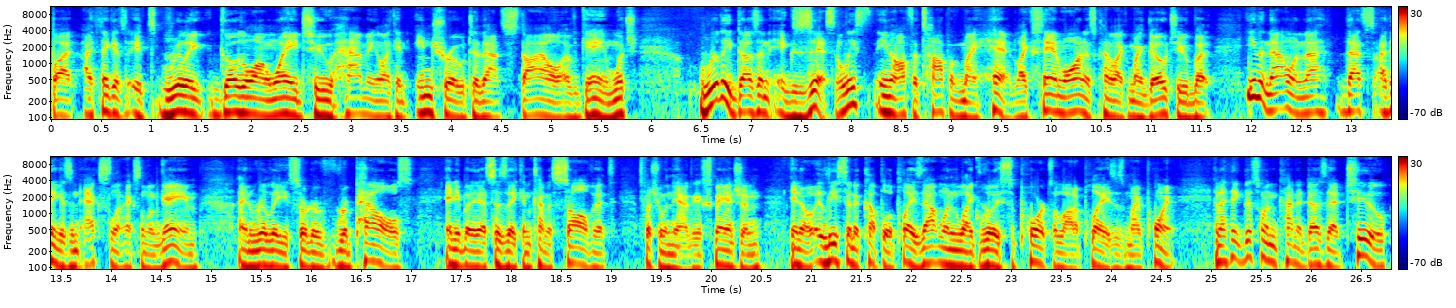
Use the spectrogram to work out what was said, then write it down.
but I think it's it's really goes a long way to having like an intro to that style of game, which really doesn't exist, at least, you know, off the top of my head. Like San Juan is kind of like my go-to, but even that one, that, that's, I think is an excellent, excellent game and really sort of repels anybody that says they can kind of solve it, especially when they have the expansion, you know, at least in a couple of plays. That one like really supports a lot of plays is my point. And I think this one kind of does that too,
